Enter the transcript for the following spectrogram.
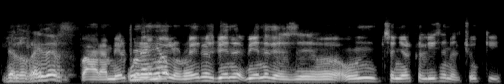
de los Raiders. Para mí el problema de los Raiders viene, viene desde uh, un señor que le dicen el Chucky.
